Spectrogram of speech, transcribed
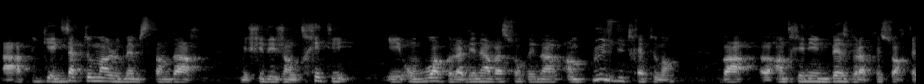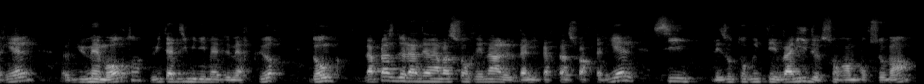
a appliqué exactement le même standard, mais chez des gens traités, et on voit que la dénervation rénale, en plus du traitement, va entraîner une baisse de la pression artérielle euh, du même ordre, 8 à 10 mm de mercure. Donc, la place de la dénervation rénale dans l'hypertension artérielle, si les autorités valident son remboursement,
